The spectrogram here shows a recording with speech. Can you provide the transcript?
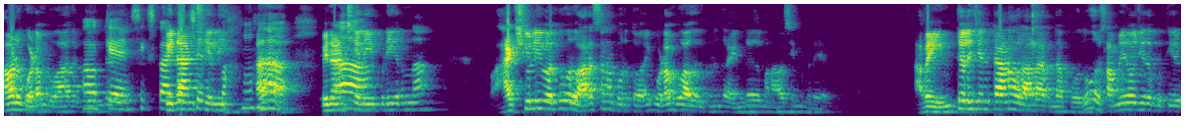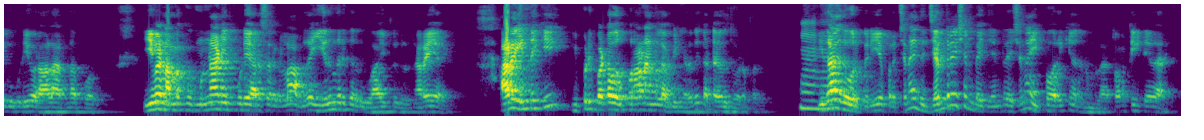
அவனுக்கு உடம்பு ஓகே வாகு சிக்ஸ் ஃபினான்சியலி ஃபினான்சியலி இப்படி இருந்தா ஆக்சுவலி வந்து ஒரு அரசனை பொறுத்த வரைக்கும் உடம்பு வாகு இருக்கணுங்கிற எந்த விதமான அவசியமும் கிடையாது. அவன் இன்டெலிஜென்ட்டான ஒரு ஆளா இருந்தா போதும் ஒரு சமயோஜித புத்தி இருக்கக்கூடிய ஒரு ஆளா இருந்தா போதும். ஈவன் நமக்கு முன்னாடி இருக்கக்கூடிய அரசர்கள்லாம் அப்படிதான் இருந்திருக்கிறதுக்கு வாய்ப்புகள் நிறைய இருக்கு. ஆனா இன்னைக்கு இப்படிப்பட்ட ஒரு புராணங்கள் அப்படிங்கிறது கட்டவிழ்த்து விடப்படுது. இதான் இது ஒரு பெரிய பிரச்சனை. இது ஜென்ரேஷன் பை ஜென்ரேஷனா இப்போ வரைக்கும் அது நம்மள துரத்திக்கிட்டே தான் இருக்கு.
